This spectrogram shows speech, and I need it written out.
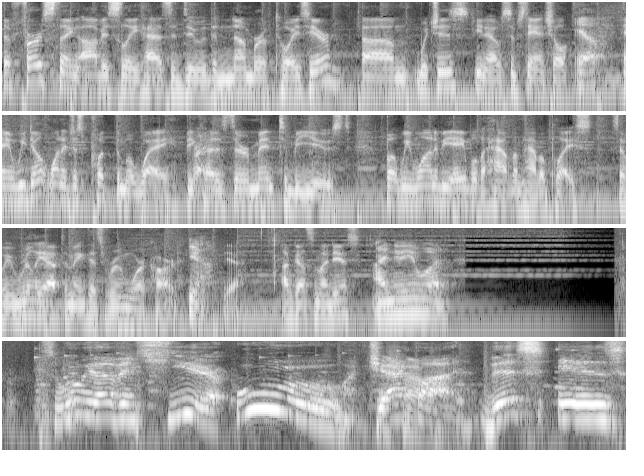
The first thing obviously has to do with the number of toys here, um, which is, you know, substantial. Yeah. And we don't want to just put them away because they're meant to be used, but we want to be able to have them have a place. So we really have to make this room work hard. Yeah. Yeah. I've got some ideas. I knew you would. So what do we have in here? Ooh, jackpot. This is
